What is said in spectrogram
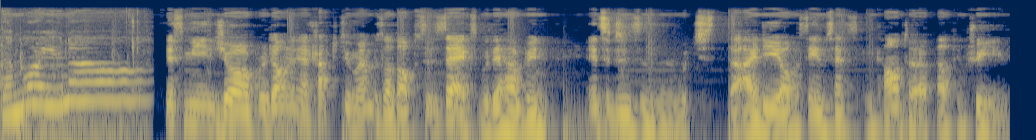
The more you know. This means you're predominantly attracted to members of the opposite sex, but there have been incidences in which the idea of a same-sex encounter felt intriguing.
